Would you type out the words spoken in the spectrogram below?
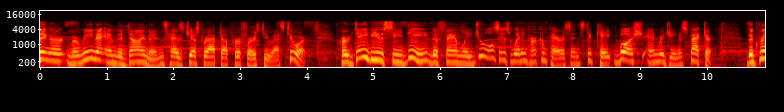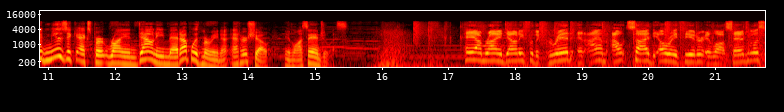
Singer Marina and the Diamonds has just wrapped up her first U.S. tour. Her debut CD, The Family Jewels, is winning her comparisons to Kate Bush and Regina Spektor. The grid music expert Ryan Downey met up with Marina at her show in Los Angeles. Hey, I'm Ryan Downey for The Grid, and I am outside the El Rey Theater in Los Angeles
